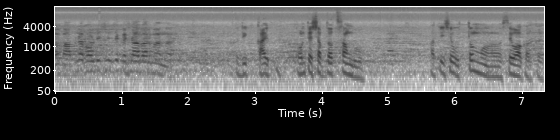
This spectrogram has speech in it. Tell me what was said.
मग बापना फाउंडेशनचे कसे आभार मानणार? कधी काय कोणत्या शब्दात सांगू? अतिशय उत्तम सेवा करतायत.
